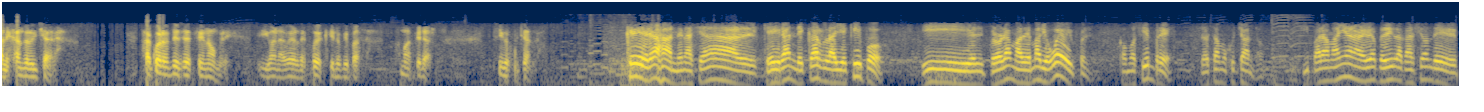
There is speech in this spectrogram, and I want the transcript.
Alejandro Lichara. Acuérdense de este nombre y van a ver después qué es lo que pasa. Vamos a esperar. Sigo escuchando. Qué grande Nacional, qué grande Carla y equipo. Y el programa de Mario Weifel, como siempre, lo estamos escuchando. Y para mañana le voy a pedir la canción de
